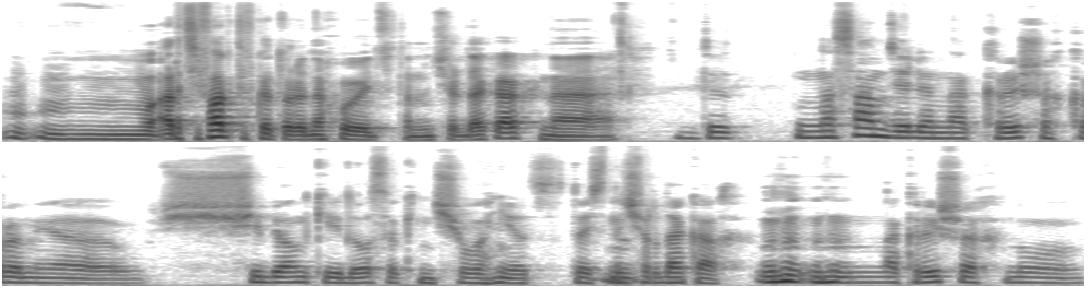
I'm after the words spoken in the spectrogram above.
артефактов, которые находятся там на чердаках, на... да на самом деле на крышах, кроме щебенки и досок, ничего нет. То есть на чердаках. На крышах, ну,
